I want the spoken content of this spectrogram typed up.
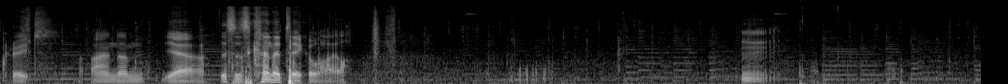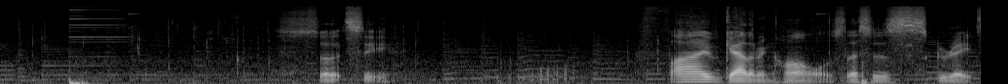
Great. And, um, yeah, this is gonna take a while. Hmm. So let's see. Five gathering halls. This is great.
